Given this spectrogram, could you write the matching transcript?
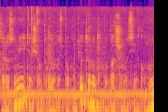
це розуміють. Якщо ми подивимось по комп'ютеру, то побачимо оцінку 0.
